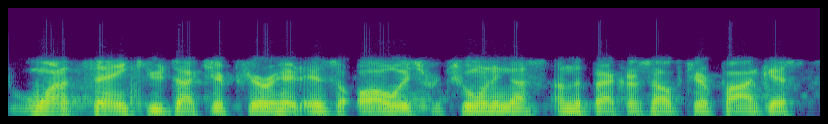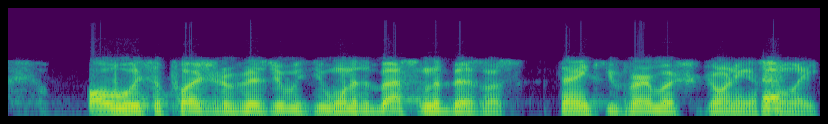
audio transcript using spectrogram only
want to thank you, Dr. Pierhead, as always, for joining us on the Becker's Healthcare Podcast. Always a pleasure to visit with you, one of the best in the business. Thank you very much for joining us, Malik.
